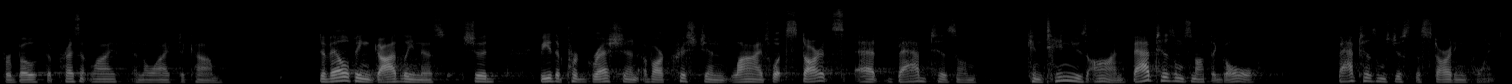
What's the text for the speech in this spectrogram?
for both the present life and the life to come. Developing godliness should be the progression of our Christian lives. What starts at baptism continues on. Baptism's not the goal. Baptism's just the starting point.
